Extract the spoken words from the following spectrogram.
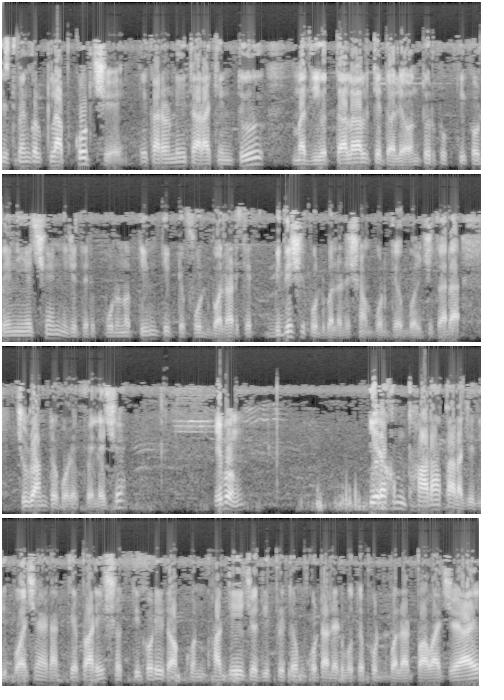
ইস্টবেঙ্গল ক্লাব করছে। এ কারণেই তারা কিন্তু মাদিও তালালকে দলে অন্তর্ভুক্তি করে নিয়েছেন। নিজেদের পুরনো তিন তিনটে ফুটবলারকে, বিদেশি ফুটবলারের সম্পর্কেও বলছি, তারা চূড়ান্ত করে ফেলেছে। এবং এরকম ধারা তারা যদি বজায় রাখতে পারে, সত্যি করে রক্ষণ ভাগে যদি প্রীতম কোটালের মতো ফুটবলার পাওয়া যায়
